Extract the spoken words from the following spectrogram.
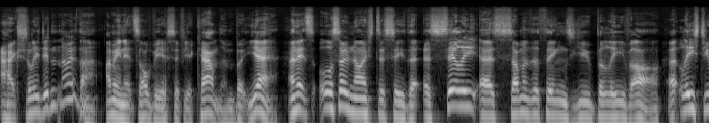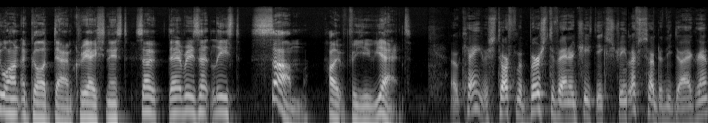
actually didn't know that. I mean, it's obvious if you count them, but yeah. And it's also nice to see that as silly as some of the things you believe are, at least you aren't a goddamn creationist, so there is at least some hope for you yet. Okay, you start from a burst of energy at the extreme left side of the diagram,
